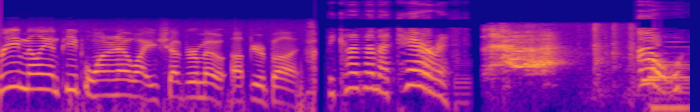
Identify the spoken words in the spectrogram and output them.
Three million people want to know why you shoved a remote up your butt. Because I'm a terrorist. Oh!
